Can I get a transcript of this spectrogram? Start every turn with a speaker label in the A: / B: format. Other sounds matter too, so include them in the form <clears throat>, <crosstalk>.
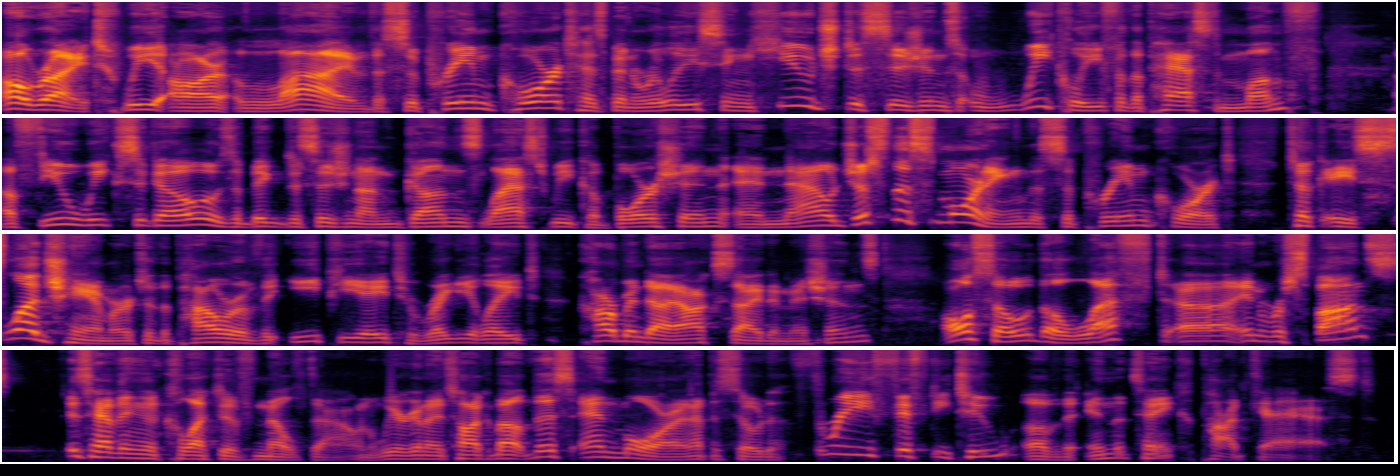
A: All right, we are live. The Supreme Court has been releasing huge decisions weekly for the past month. A few weeks ago, it was a big decision on guns, last week, abortion, and now, just this morning, the Supreme Court took a sledgehammer to the power of the EPA to regulate carbon dioxide emissions. Also, the left, uh, in response, is having a collective meltdown. We're going to talk about this and more in episode 352 of the In the Tank podcast.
